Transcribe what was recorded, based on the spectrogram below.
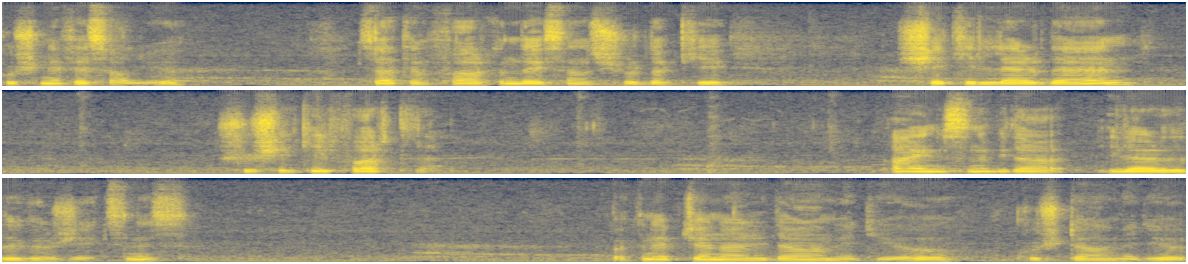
Kuş nefes alıyor. Zaten farkındaysanız şuradaki şekillerden şu şekil farklı. Aynısını bir daha ileride de göreceksiniz. Bakın hep canali devam ediyor. Kuş devam ediyor.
